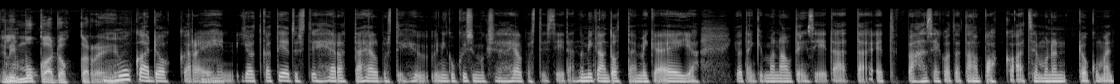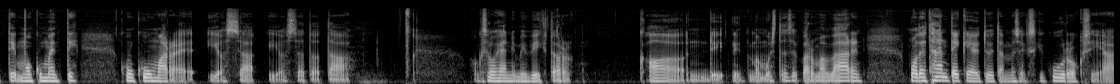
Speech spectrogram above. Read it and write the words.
Eli mukadokkareihin. Mukadokkareihin, mm. jotka tietysti herättää helposti niin kuin kysymyksiä helposti siitä, että no mikä on totta ja mikä ei. Ja jotenkin mä nautin siitä, että, että vähän sekoitetaan pakkaa. Että semmoinen dokumentti, mokumentti kuin Kumare, jossa, jossa tota, onko se ohjaan nimi Victor Kandi, nyt mä muistan se varmaan väärin, mutta että hän tekeytyy tämmöiseksi kuruksi ja,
